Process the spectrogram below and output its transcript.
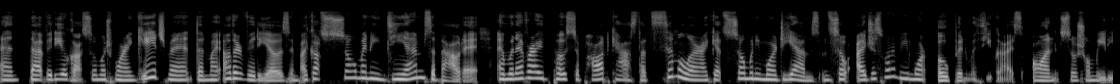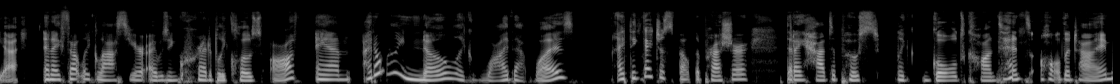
And that video got so much more engagement than my other videos. And I got so many DMs about it. And whenever I post a podcast that's similar, I get so many more DMs. And so I just want to be more open with you guys on social media. And I felt like last year I was incredibly closed off. And I don't really know like why that was. I think I just felt the pressure that I had to post like gold content all the time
